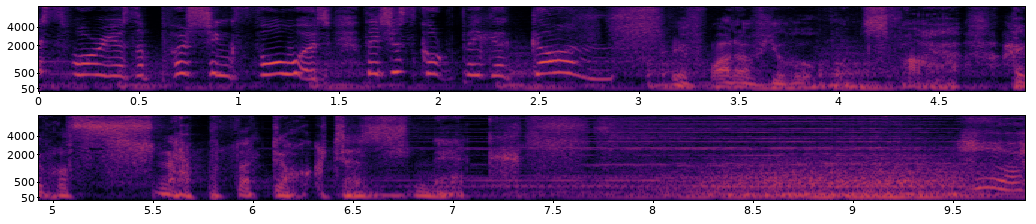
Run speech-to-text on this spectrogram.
the Ice Warriors are pushing forward. They just got bigger guns. If one of you opens fire, I will snap the doctor's neck. Here,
